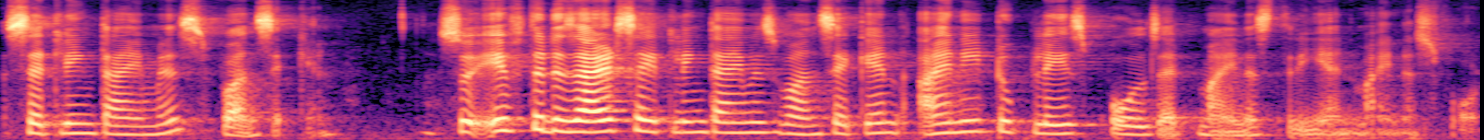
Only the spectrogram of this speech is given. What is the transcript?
settling time is 1 second. So, if the desired settling time is 1 second I need to place poles at minus 3 and minus 4.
